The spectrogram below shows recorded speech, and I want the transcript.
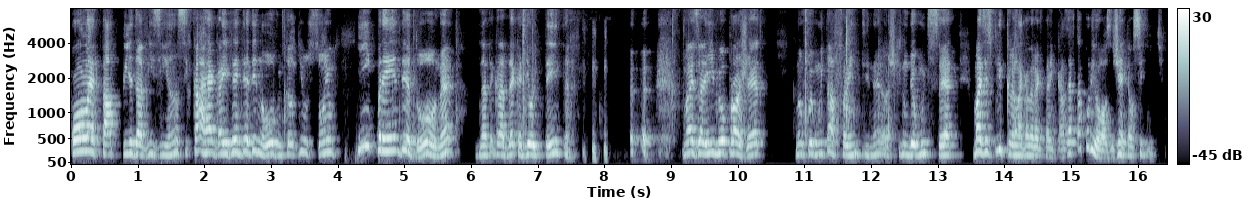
coletar a pilha da vizinhança e carregar e vender de novo. Então, eu tinha um sonho empreendedor, né? Naquela década de 80. Mas aí, meu projeto não foi muito à frente, né? Acho que não deu muito certo. Mas explicando a galera que está em casa, deve estar tá curiosa. Gente, é o seguinte:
